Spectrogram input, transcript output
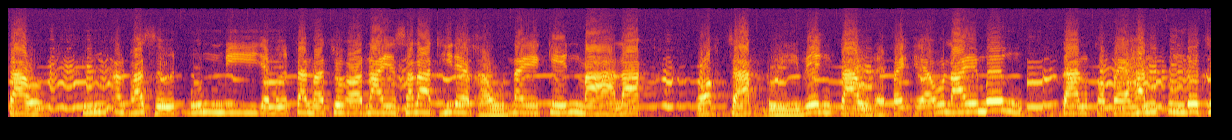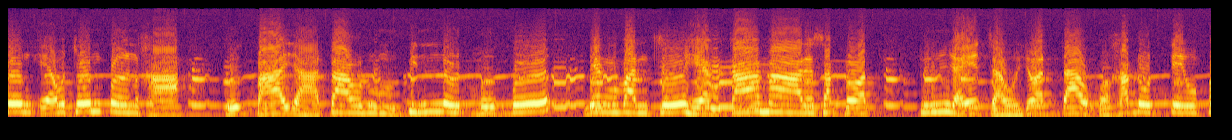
เต้าตุนอันพาสืดบุญมีอย่ามือตันมาจงเอาในสลาที่ได้เข้าในเกณฑ์มาลัก ออกจากดุยเว้งเต้าได้ไปแอวไหลมึงตานก็ไปหันกุ้งเดือจึงแอวจนเปิ้นขาฝึกปลาอย่าเต้าลุ่มปินเลืดเบิกเบิกเบี้ยงวันซื้อแห่งกามาได้สักดอดจุนใหญ่เจ้ายอดเต้าก็ขับรถเตียวไป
